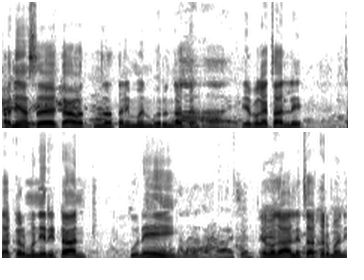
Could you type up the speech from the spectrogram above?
आणि असं गावात जाताना मन भरून जातं. हे बघा चालले. चाकरमणी रिटर्न पुणे. हे बघा आले चाकरमानी.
